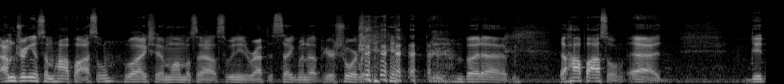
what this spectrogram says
I'm drinking some Hop Apostle. Well, actually, I'm almost out, so we need to wrap the segment up here shortly. but uh, the Hop Apostle. Uh, did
